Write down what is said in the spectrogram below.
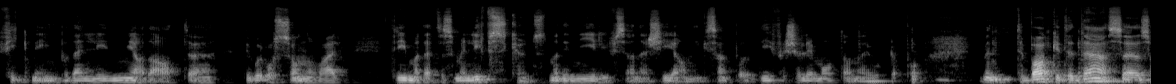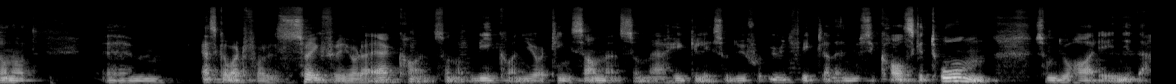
fikk meg inn på den linja da, at uh, det går også an å være drive med dette som en livskunst, med de ni livsenergiene, ikke sant, på de forskjellige måtene jeg har gjort det på. Men tilbake til det, så er det sånn at ehm, jeg skal i hvert fall sørge for å gjøre det jeg kan, sånn at vi kan gjøre ting sammen som er hyggelig, så du får utvikla den musikalske tonen som du har inni deg.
